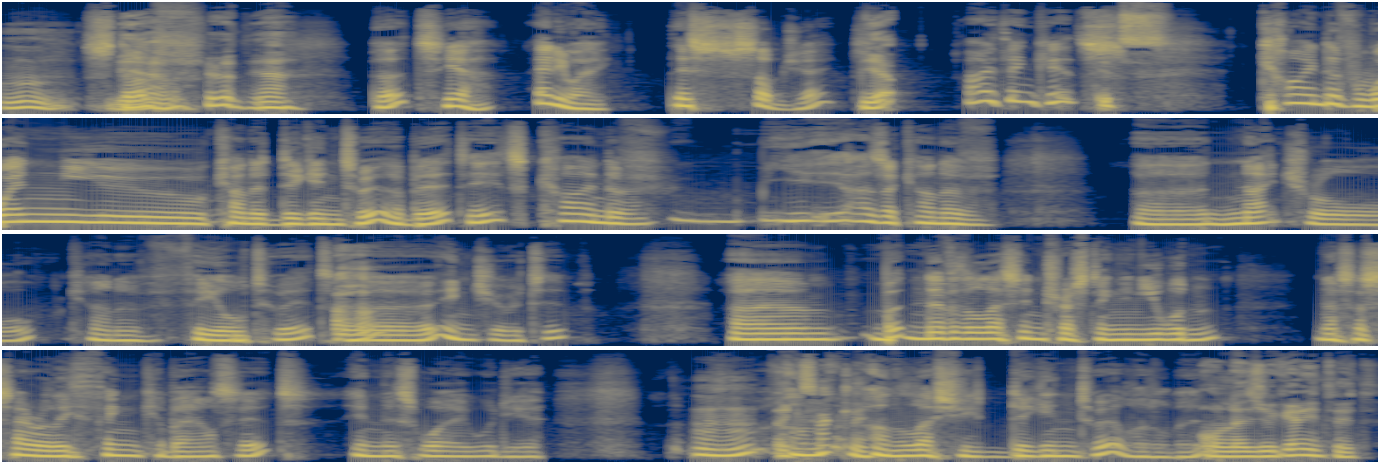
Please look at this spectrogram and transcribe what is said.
Mm, stuff. Yeah, should. Yeah. But yeah, anyway, this subject, Yep. I think it's, It's kind of when you kind of dig into it a bit, it's kind of as a kind of uh, natural kind of feel to it, Uh-huh. uh, intuitive, um, but nevertheless interesting. And you wouldn't necessarily think about it in this way, would you? mhm, Un- exactly. unless you dig into it a little bit. Unless you get into it.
